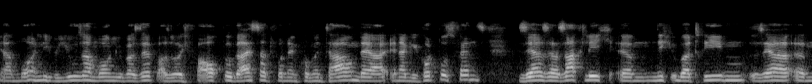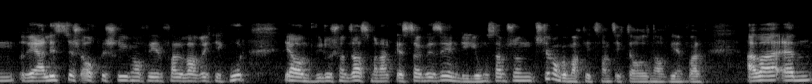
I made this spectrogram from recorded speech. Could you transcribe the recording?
Ja, moin, liebe User, moin, lieber Sepp. Also ich war auch begeistert von den Kommentaren der Energie Cottbus-Fans. Sehr, sehr sachlich, ähm, nicht übertrieben, sehr ähm, realistisch auch beschrieben. Auf jeden Fall war richtig gut. Ja, und wie du schon sagst, man hat gestern gesehen, die Jungs haben schon Stimmung gemacht, die 20.000 auf jeden Fall. Aber ähm,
